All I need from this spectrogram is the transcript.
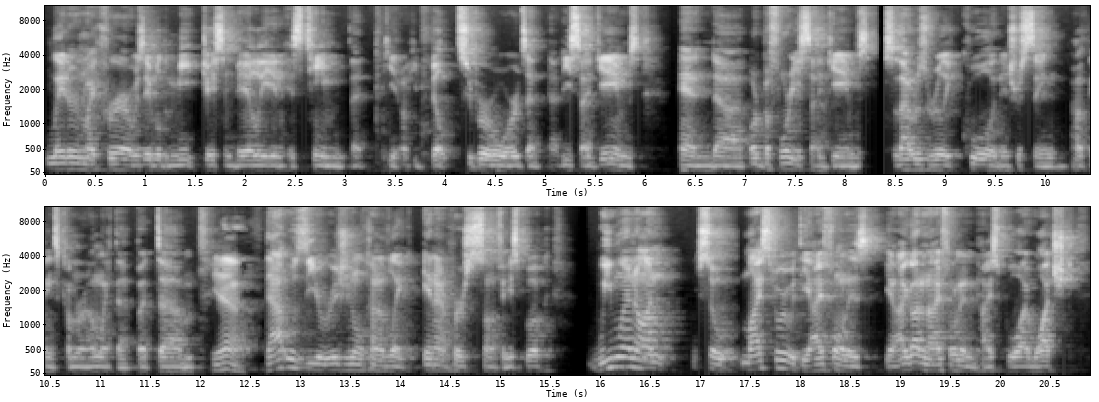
later in my career, I was able to meet Jason Bailey and his team that you know he built Super Rewards at, at Eastside Games and uh, or before Eastside Games. So that was really cool and interesting how things come around like that. But um, yeah, that was the original kind of like in-app purchase on Facebook. We went on. So my story with the iPhone is, you know, I got an iPhone in high school. I watched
